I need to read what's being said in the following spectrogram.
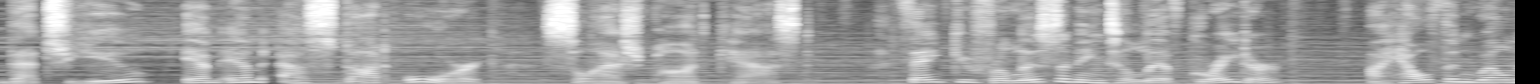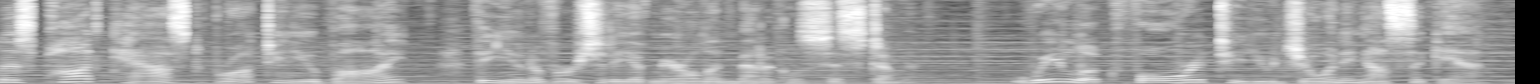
That's umms.org slash podcast. Thank you for listening to Live Greater, a health and wellness podcast brought to you by the University of Maryland Medical System. We look forward to you joining us again.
